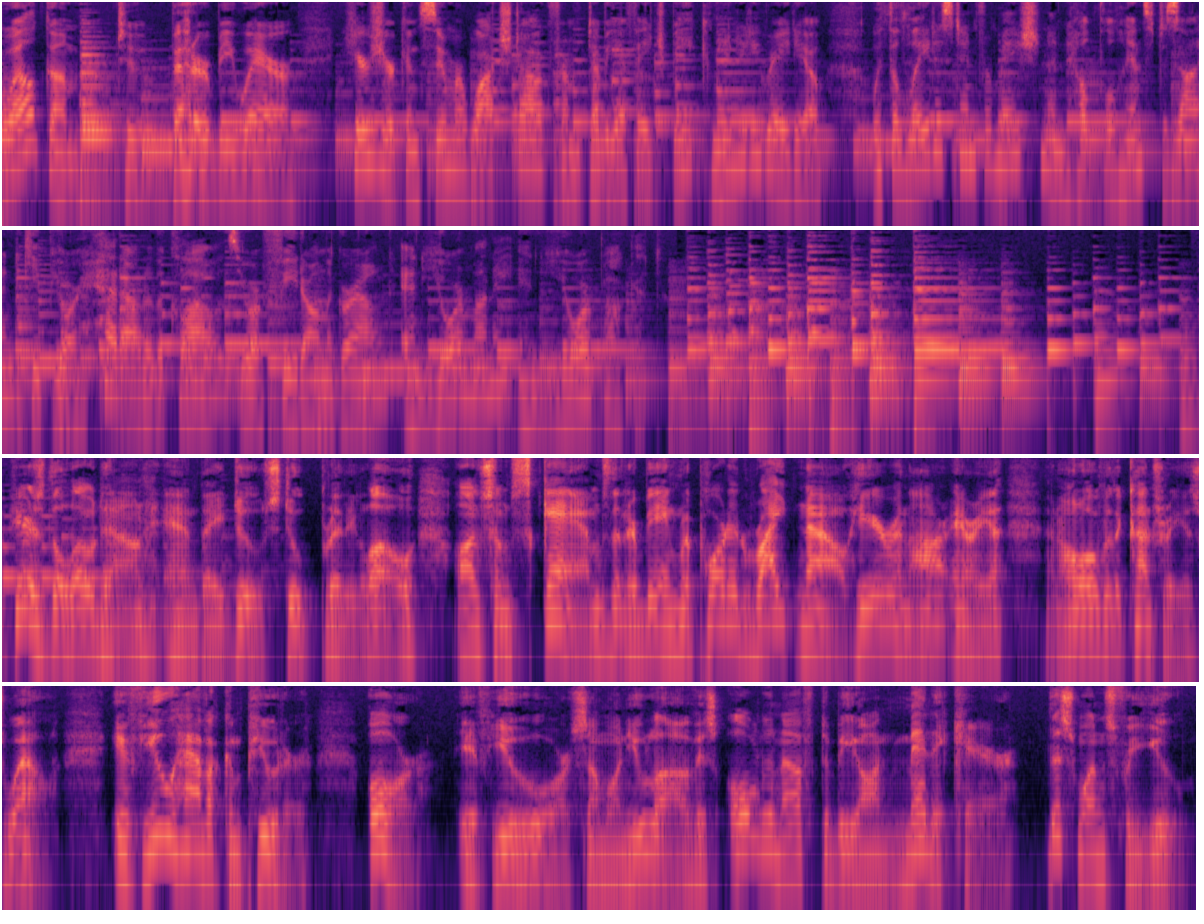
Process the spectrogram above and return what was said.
Welcome to Better Beware. Here's your consumer watchdog from WFHB Community Radio with the latest information and helpful hints designed to keep your head out of the clouds, your feet on the ground, and your money in your pocket. Here's the lowdown, and they do stoop pretty low, on some scams that are being reported right now here in our area and all over the country as well. If you have a computer, or if you or someone you love is old enough to be on Medicare, this one's for you.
